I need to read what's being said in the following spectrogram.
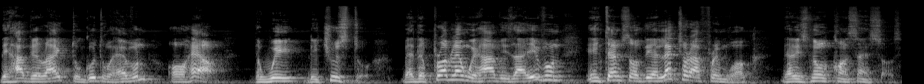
They have the right to go to heaven or hell the way they choose to. But the problem we have is that even in terms of the electoral framework, there is no consensus.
